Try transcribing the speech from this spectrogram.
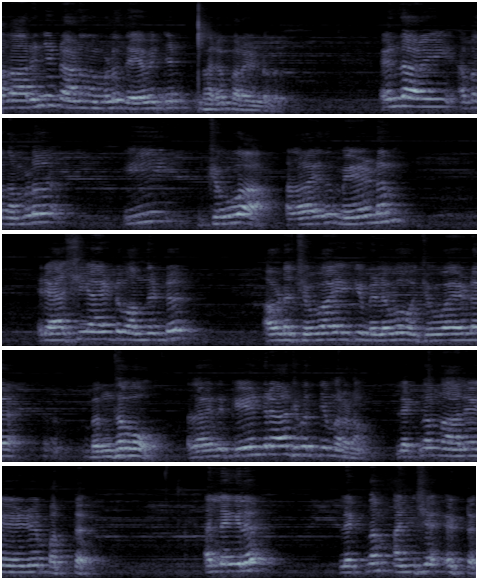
അതറിഞ്ഞിട്ടാണ് നമ്മൾ ദേവജ്ഞൻ ഫലം പറയേണ്ടത്. എന്താണ് ഈ അപ്പം നമ്മൾ ഈ ചൊവ്വ അതായത് മേടം രാശിയായിട്ട് വന്നിട്ട് അവിടെ ചൊവ്വായിക്ക് ബലവോ ചൊവ്വയുടെ ബന്ധമോ അതായത് കേന്ദ്രാധിപത്യം വരണം. ലഗ്നം നാല് ഏഴ് പത്ത്. അല്ലെങ്കിൽ ലഗ്നം അഞ്ച് എട്ട്.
